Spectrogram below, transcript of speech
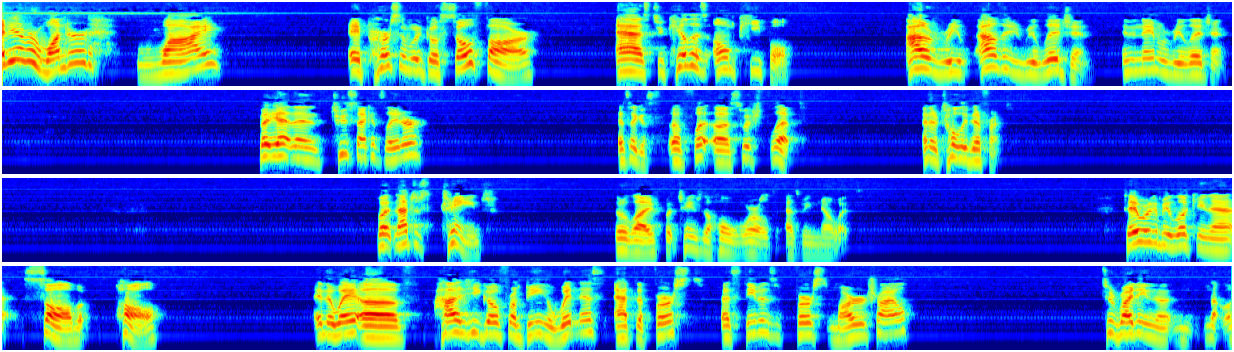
Have you ever wondered why a person would go so far as to kill his own people out of, re- out of the religion, in the name of religion? But yet, then two seconds later, it's like a, a, flip, a switch flipped, and they're totally different. But not just change their life, but change the whole world as we know it. Today we're going to be looking at Saul, but Paul, in the way of how did he go from being a witness at the first, at Stephen's first martyr trial, to writing the,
